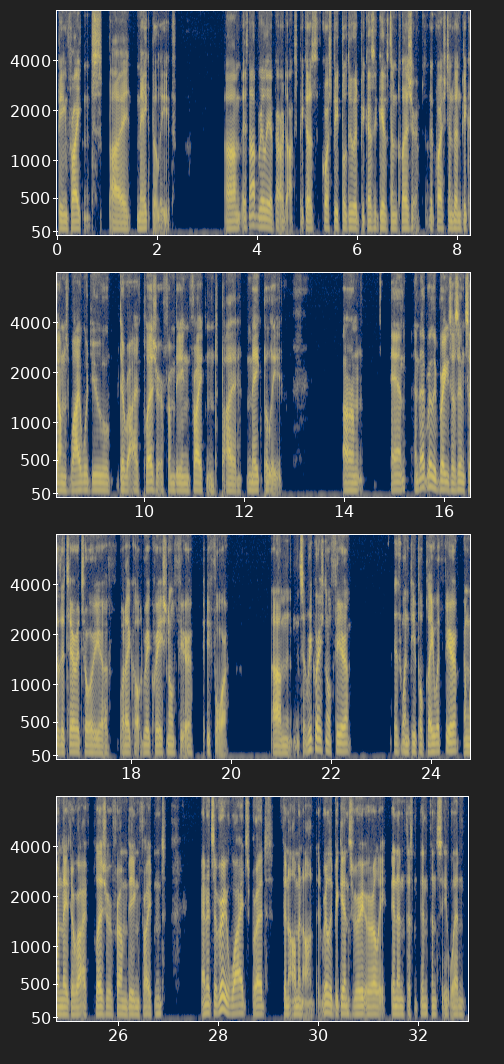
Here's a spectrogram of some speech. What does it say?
being frightened by make believe. Um, it's not really a paradox because, of course, people do it because it gives them pleasure. The question then becomes why would you derive pleasure from being frightened by make believe? Um, and and that really brings us into the territory of what I called recreational fear before. Um, so recreational fear is when people play with fear and when they derive pleasure from being frightened. And it's a very widespread phenomenon. It really begins very early in inf- infancy when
